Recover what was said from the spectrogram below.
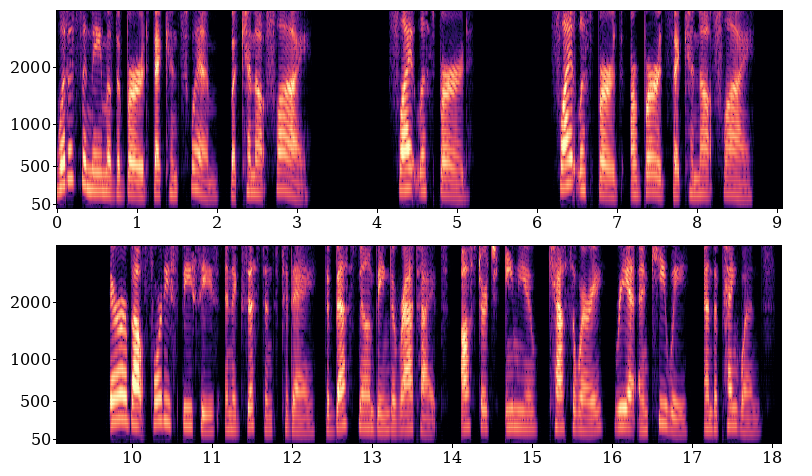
What is the name of the bird that can swim but cannot fly? Flightless bird. Flightless birds are birds that cannot fly. There are about 40 species in existence today, the best known being the ratites, ostrich, emu, cassowary, rhea and kiwi, and the penguins.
